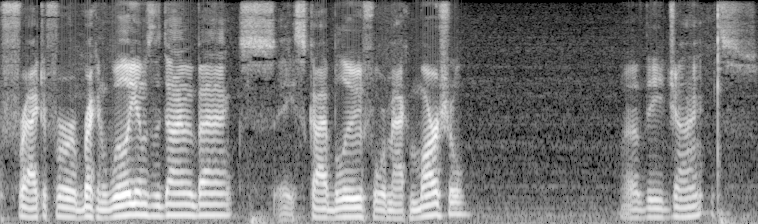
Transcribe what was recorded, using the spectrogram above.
Refractor for Brecken Williams, of the Diamondbacks. A Sky Blue for Mac Marshall of the Giants.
